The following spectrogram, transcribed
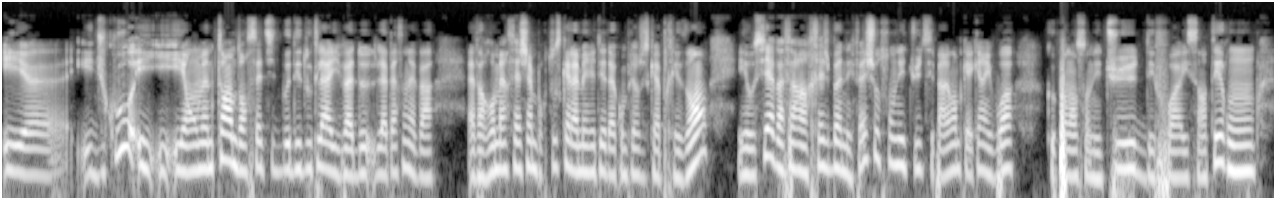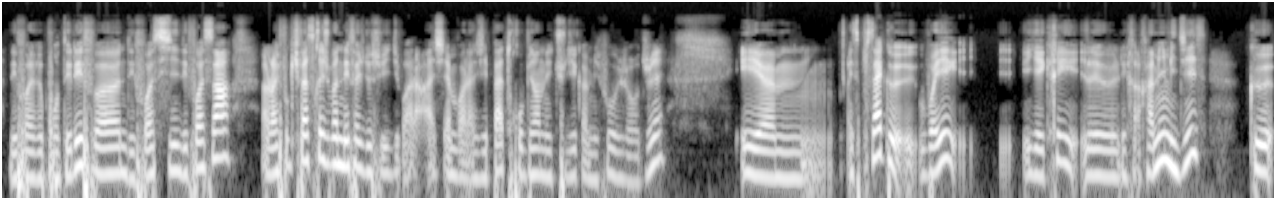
et, euh, et, du coup, et, et, en même temps, dans cette idée des doutes là, il va de, la personne, elle va, elle va remercier Hachem pour tout ce qu'elle a mérité d'accomplir jusqu'à présent, et aussi elle va faire un très bon effet sur son étude. C'est par exemple quelqu'un, il voit que pendant son étude, des fois il s'interrompt, des fois il répond au téléphone, des fois ci, des fois ça. Alors il faut qu'il fasse très bon effet dessus. Il dit voilà, Hachem, voilà, j'ai pas trop bien étudié comme il faut aujourd'hui. Et, euh, et c'est pour ça que, vous voyez, il y a écrit, les Ramim, ils disent que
